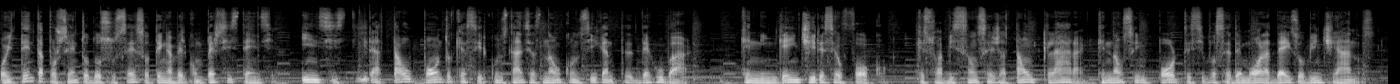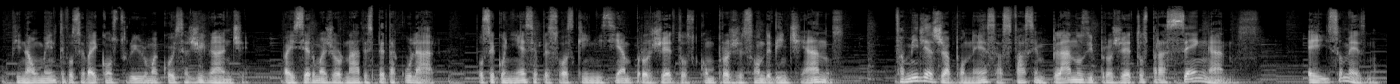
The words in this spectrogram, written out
80% do sucesso tem a ver com persistência insistir a tal ponto que as circunstâncias não consigam te derrubar, que ninguém tire seu foco, que sua visão seja tão clara que não se importe se você demora 10 ou 20 anos. Finalmente você vai construir uma coisa gigante. Vai ser uma jornada espetacular. Você conhece pessoas que iniciam projetos com projeção de 20 anos? Famílias japonesas fazem planos e projetos para 100 anos. É isso mesmo.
